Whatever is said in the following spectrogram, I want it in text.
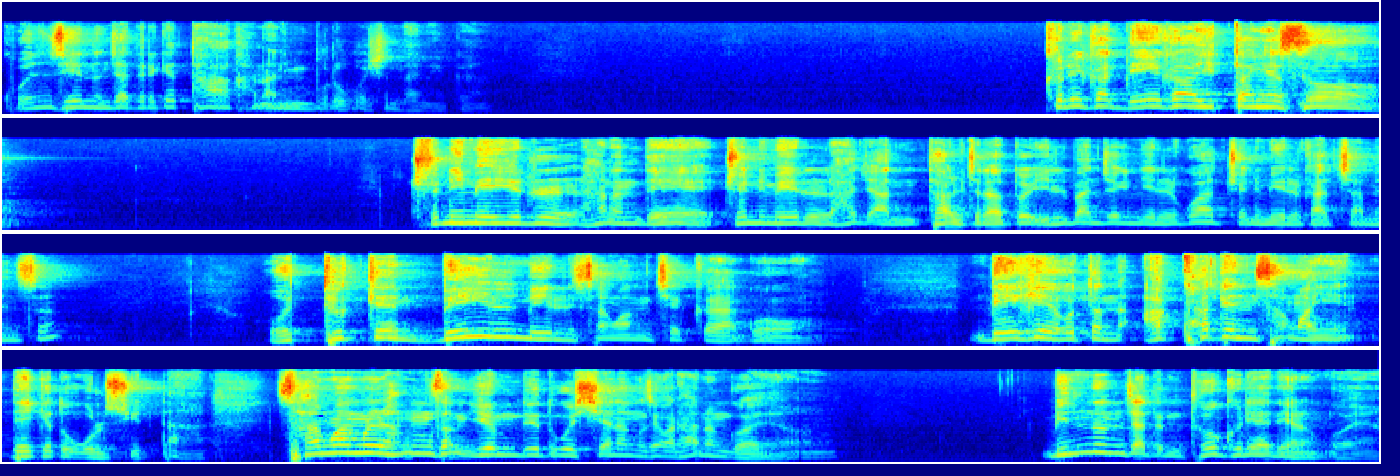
권세 있는 자들에게 다 하나님 물어보신다니까 그러니까 내가 이 땅에서 주님의 일을 하는데 주님의 일을 하지 않다 할지라도 일반적인 일과 주님의 일을 같이 하면서 어떻게 매일매일 상황 체크하고 내게 어떤 악화된 상황이 내게도 올 수 있다. 상황을 항상 염두에 두고 신앙생활 하는 거예요. 믿는 자들은 더 그래야 되는 거예요.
